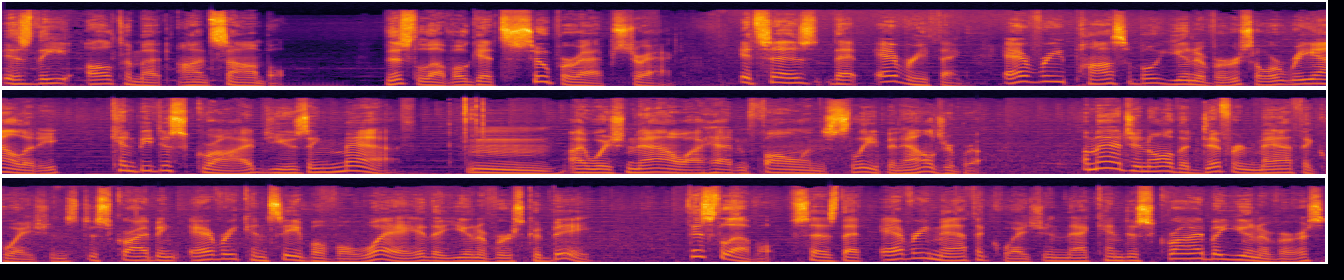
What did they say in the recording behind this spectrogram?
is the ultimate ensemble. This level gets super abstract. It says that everything, every possible universe or reality, can be described using math. Hmm, I wish now I hadn't fallen asleep in algebra. Imagine all the different math equations describing every conceivable way the universe could be. This level says that every math equation that can describe a universe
